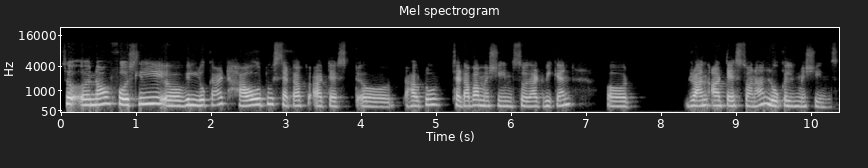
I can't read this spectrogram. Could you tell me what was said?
So uh, now firstly, uh, we'll look at how to set up our test, uh, how to set up our machines so that we can uh, run our tests on our local machines.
